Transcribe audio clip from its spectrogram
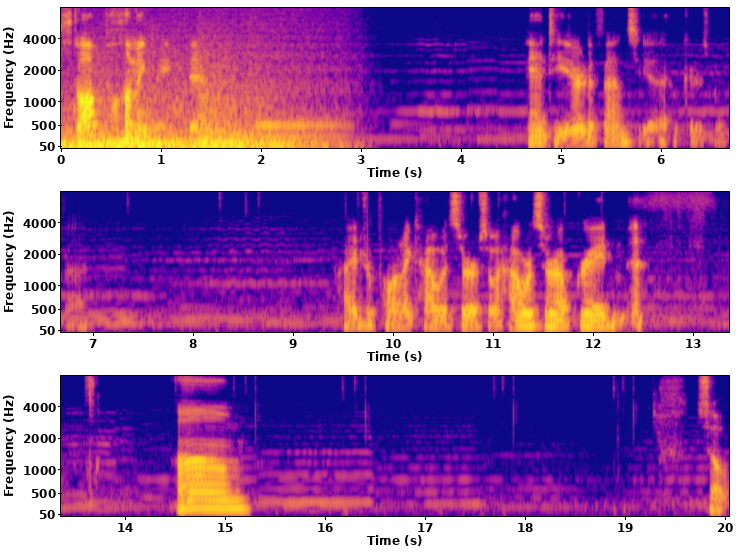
Stop bombing me, damn. Anti-air defense? Yeah, who cares about that? Hydroponic howitzer, so a howitzer upgrade, meh. Um... So...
